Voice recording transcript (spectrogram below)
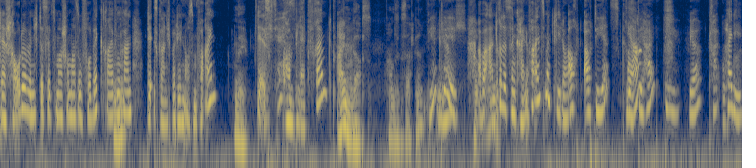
der Schaude, wenn ich das jetzt mal schon mal so vorweggreifen kann, der ist gar nicht bei denen aus dem Verein. Nee, Der ist Echt komplett fremd. einen gab's, haben sie gesagt, gell? Wirklich? Aber andere, das sind keine Vereinsmitglieder. Auch, auch die jetzt? Gerade Ja. Die Heidi? Ja? Oh. Heidi,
